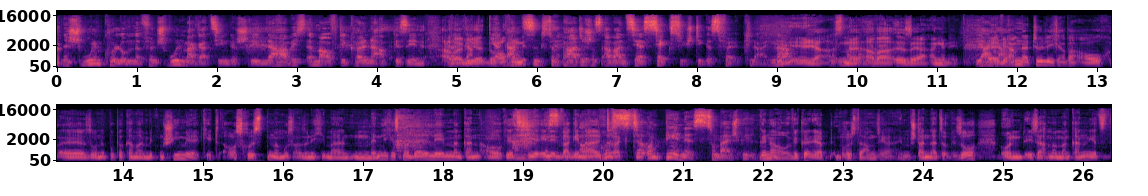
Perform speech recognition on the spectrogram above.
eine Schwulenkolumne für ein Schwulenmagazin geschrieben. Da habe ich es immer auf die Kölner abgesehen. Aber äh, wir ja, brauchen- ganz ein sympathisches, aber ein sehr sexsüchtiges Völklein, ne? Ja, ne, aber äh, sehr angenehm. Ja, äh, ja. Wir haben natürlich aber auch, äh, so eine Puppe kann man mit einem Schiemel-Kit ausrüsten. Man muss also nicht immer ein männliches Modell nehmen. Man kann auch jetzt Ach, hier in den Vaginaltrakt Brüste und Penis zum Beispiel. Genau, wir können ja Brüste haben sie ja im Standard sowieso und ich sag mal, man kann jetzt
